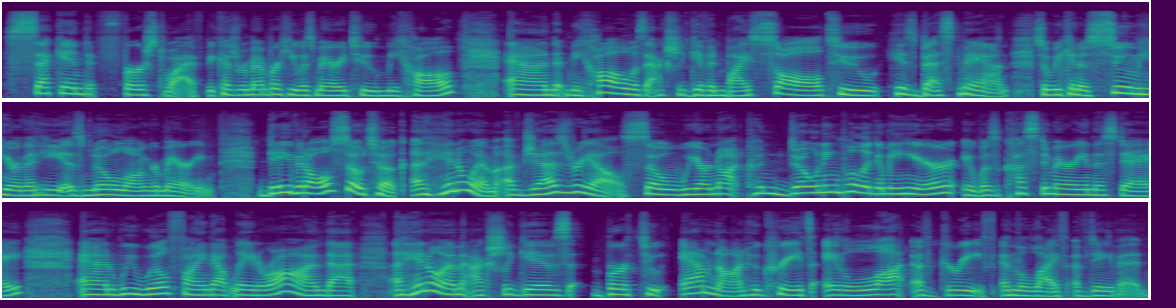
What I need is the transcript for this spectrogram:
second first wife, because remember, he was married to Michal, and Michal was actually given by Saul to his best man. So we can assume here that he is no longer married. David also took Ahinoam of Jezreel. So we are not condoning polygamy here. It was customary in this day. And we will find out later on that Ahinoam actually gives birth to Amnon, who creates a lot of grief in the life of David.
